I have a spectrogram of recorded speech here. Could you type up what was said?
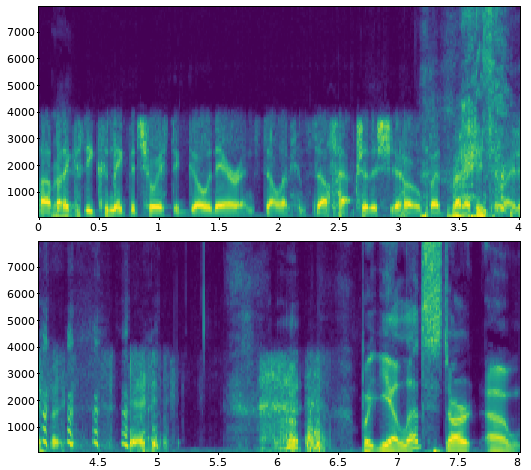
Uh, But I guess he could make the choice to go there and sell it himself after the show. But, but I think you're right. But yeah, let's start uh,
